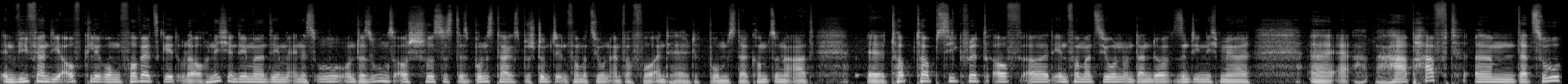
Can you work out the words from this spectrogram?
inwiefern die Aufklärung vorwärts geht oder auch nicht, indem er dem NSU-Untersuchungsausschuss des Bundestages bestimmte Informationen einfach vorenthält. Bums, da kommt so eine Art äh, Top-Top-Secret auf äh, Informationen und dann sind die nicht mehr äh, habhaft. Ähm, dazu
